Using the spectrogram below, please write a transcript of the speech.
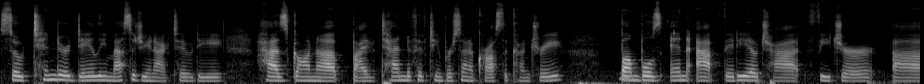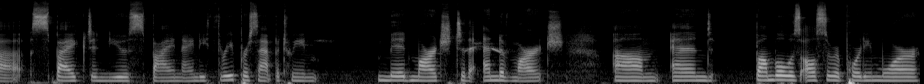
so Tinder daily messaging activity has gone up by 10 to 15% across the country. Bumble's in-app video chat feature uh, spiked in use by 93% between mid-March to the end of March. Um, and Bumble was also reporting more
